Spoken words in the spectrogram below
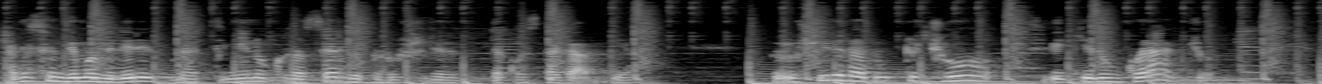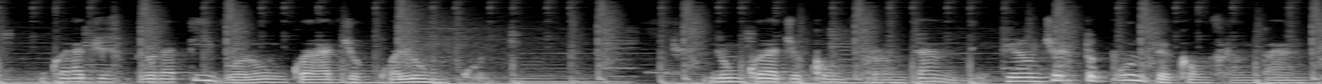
Adesso andiamo a vedere un attimino cosa serve per uscire da questa gabbia. Per uscire da tutto ciò si richiede un coraggio, un coraggio esplorativo, non un coraggio qualunque, non un coraggio confrontante. Fino a un certo punto è confrontante,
